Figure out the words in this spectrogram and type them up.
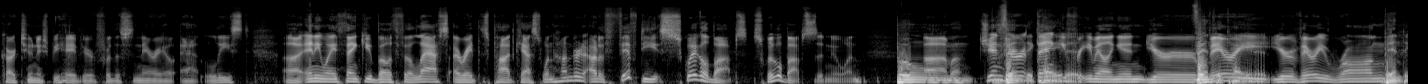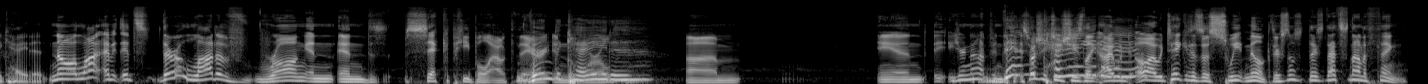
cartoonish behavior for the scenario at least. Uh, anyway, thank you both for the laughs. I rate this podcast 100 out of 50 Squiggle Bops. Squiggle Bops is a new one. Boom. Um, Ginger, thank you for emailing in. You're very, you're very wrong. Vindicated. No, a lot. I mean, it's there are a lot of wrong and and sick people out there in the world. Vindicated. Um, and you're not vindicated, especially too. She's like, I would. Oh, I would take it as a sweet milk. There's no. There's that's not a thing.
